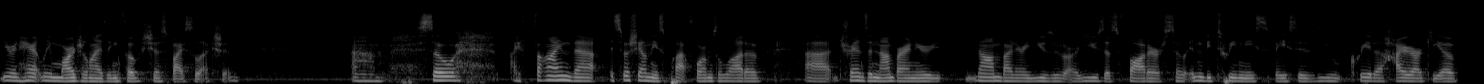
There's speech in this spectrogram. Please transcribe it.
you're inherently marginalizing folks just by selection. Um, so I find that, especially on these platforms, a lot of uh, trans and non-binary non-binary users are used as fodder. So in between these spaces, you create a hierarchy of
